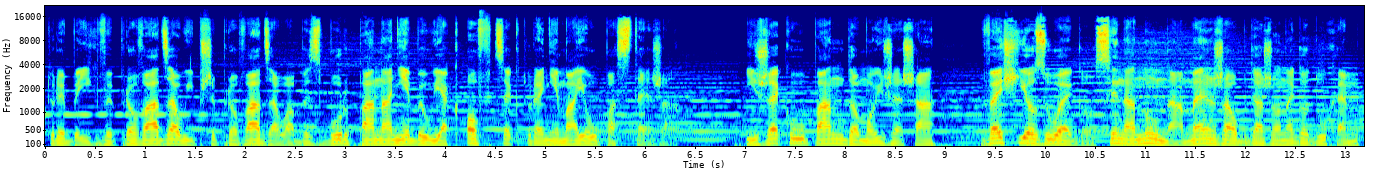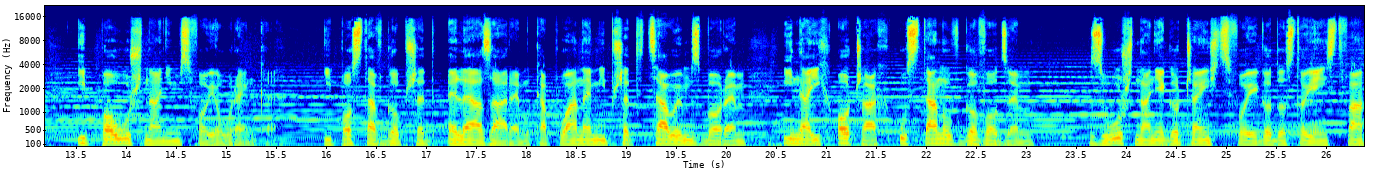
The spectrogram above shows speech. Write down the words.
który by ich wyprowadzał i przyprowadzał, aby zbór Pana nie był jak owce, które nie mają pasterza. I rzekł Pan do Mojżesza: Weź Jozuego, syna Nuna, męża obdarzonego duchem, i połóż na nim swoją rękę. I postaw go przed Eleazarem, kapłanem, i przed całym zborem, i na ich oczach ustanów go wodzem. Złóż na niego część swojego dostojeństwa,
